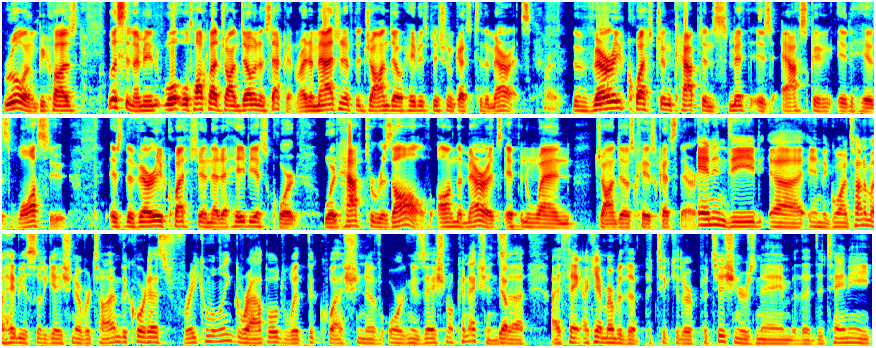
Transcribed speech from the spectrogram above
ruling. Because listen, I mean, we'll, we'll talk about John Doe in a second, right? Imagine if the John Doe habeas petition gets to the merits. The very question Captain Smith is asking in his lawsuit is the very question that a habeas court would have to resolve on the merits if and when John Doe's case gets there. And indeed, uh, in the Guantanamo habeas litigation over time, the court has frequently grappled with the question of organizational connections. Uh, I think I can't remember the particular petitioner's name, the detainee,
